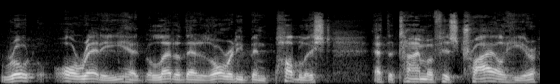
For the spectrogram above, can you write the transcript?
wrote already, had a letter that has already been published at the time of his trial here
